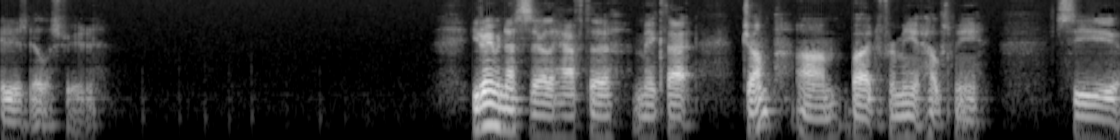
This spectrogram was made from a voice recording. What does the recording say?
it is illustrated. You don't even necessarily have to make that jump, um, but for me it helps me see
